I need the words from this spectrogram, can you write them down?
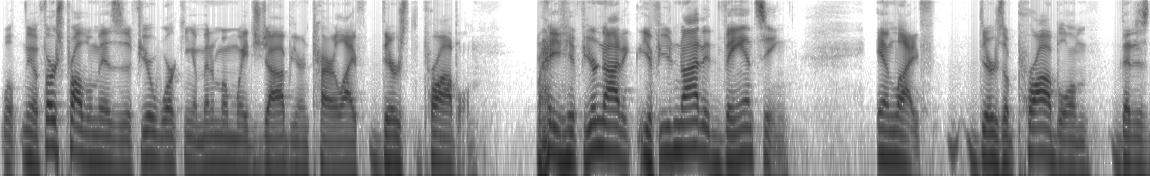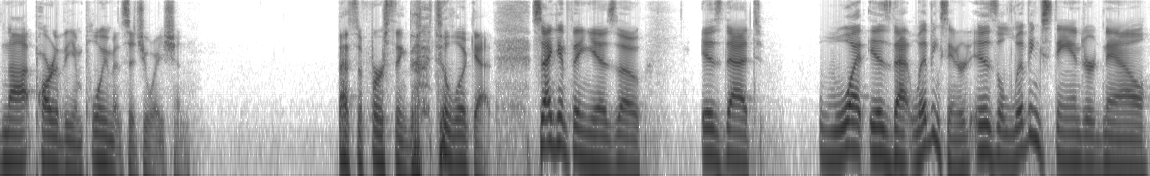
Well, you know, first problem is if you're working a minimum wage job your entire life, there's the problem. Right? If you're not if you're not advancing in life, there's a problem that is not part of the employment situation. That's the first thing to, to look at. Second thing is, though, is that what is that living standard? Is a living standard now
